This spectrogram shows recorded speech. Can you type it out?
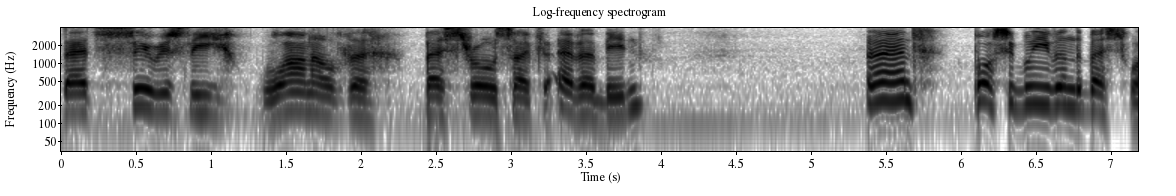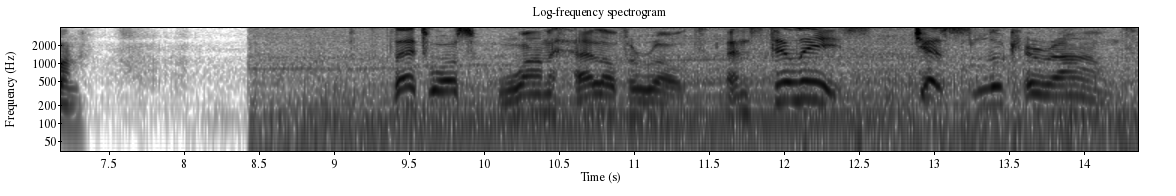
That's seriously one of the best roads I've ever been, and possibly even the best one. That was one hell of a road, and still is. Just look around.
